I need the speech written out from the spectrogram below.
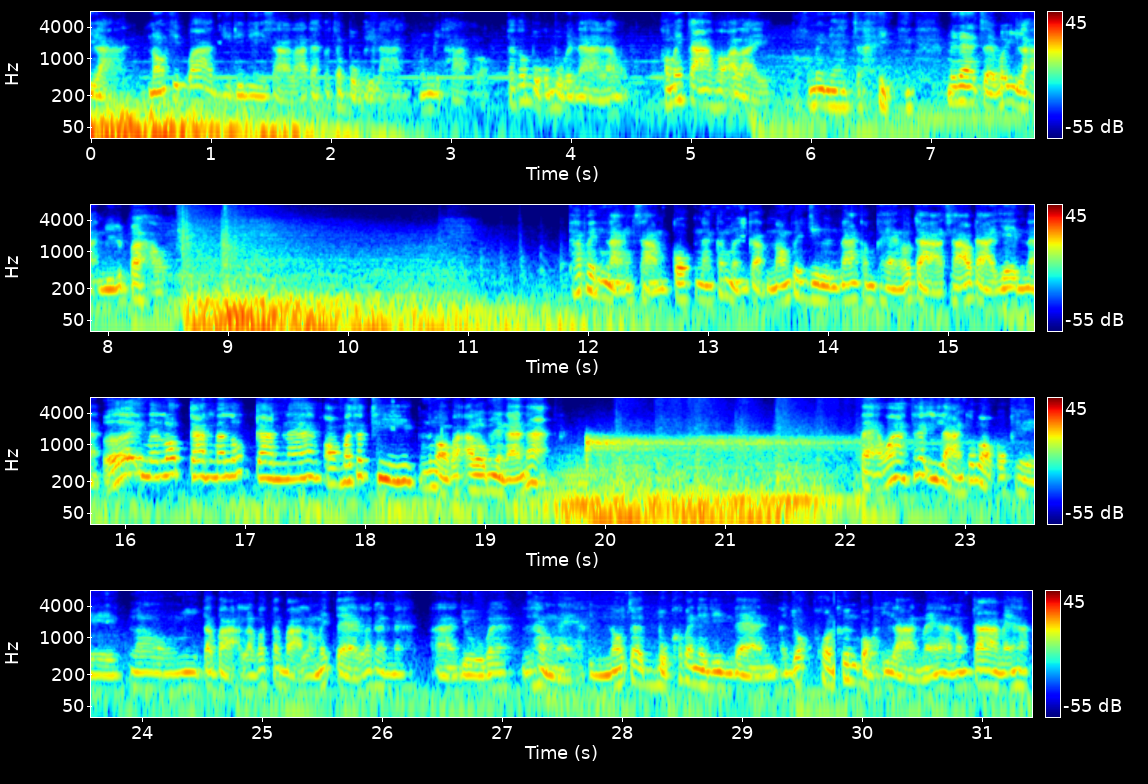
อิหร่าน น้องคิดว่าอยู่ดีๆสหรัฐเขาจะบุกอิหร่านไม่มีทางหรอกถ้าเขาบุกก็บุกไปนานแล้ว เขาไม่กล้าเพราะอะไรเพราะเขาไม่แน่ใจ ไม่แน่ใจว่าอิหร่านมีหรือเปล่า ถ้าเป็นหนังสามก๊กนะก็เหมือนกับน้องไปยืนหน้ากำแพงแล้วด่าเช้าด่าเย็นนะเอ้ยมาลบกันมาลบกันนะ ออกมาสักทีนึกออกว่าอารมณ์อย่างนั้นอะ แต่ว่าถ้าอิหร่านก็บอกโอเค เรามีตะบะเราก็ตะบะเราไม่แตกแล้วกันนะอ่าอยู่ไปจะทำไงอะน้องจะบุกเข้าไปในดินแดน ยกพลขึ้นบอกอิหร่านไหมอะน้องกล้าไหมฮะ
